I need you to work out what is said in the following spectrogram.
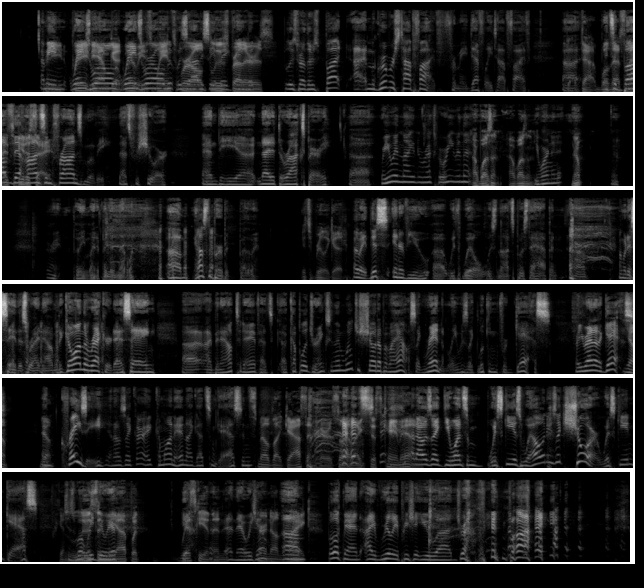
I mean, pretty- Wayne's pretty World, Wayne's. World Wayne's was World, obviously a Blues big thing, but- Brothers. Blues Brothers, but uh, MacGruber's top five for me, definitely top five. Uh, that well, it's that's above nice the Hans and Franz movie, that's for sure. And the uh, Night at the Roxbury. Uh, were you in Night at the Roxbury? Were you in that? I wasn't. I wasn't. You weren't in it? Nope. All right. I thought you might have been in that one. Um, how's the bourbon, by the way? It's really good. By the way, this interview uh, with Will was not supposed to happen. Um, I'm going to say this right now. I'm going to go on the record as saying uh, I've been out today. I've had a couple of drinks, and then Will just showed up at my house like randomly. He was like looking for gas. Or you ran out of gas. Yeah. And Yeah. crazy. And I was like, all right, come on in. I got some gas. And it smelled like gas in here, so I like just came in. And I was like, do you want some whiskey as well? And he's like, sure, whiskey and gas, Freaking which is what we do here. up with whiskey, and then and there we turned go. on the Um, mic. But look, man, I really appreciate you uh, dropping by.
